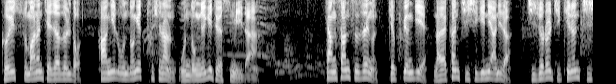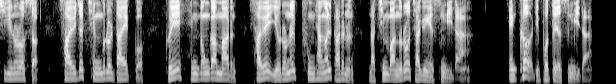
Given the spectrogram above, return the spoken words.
그의 수많은 제자들도 항일 운동에 투신하는 운동력이 되었습니다. 향산 선생은 격변기에 나약한 지식인이 아니라 지조를 지키는 지식인으로서 사회적 책무를 다했고 그의 행동과 말은 사회 여론의 풍향을 가르는 나침반으로 작용했습니다. 앵커 리포터였습니다.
